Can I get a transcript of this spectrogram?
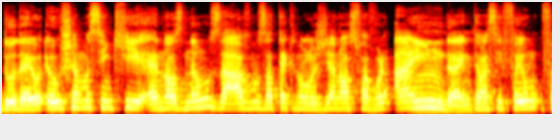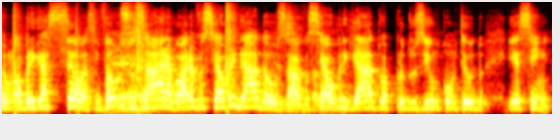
Duda, eu, eu chamo assim que é, nós não usávamos a tecnologia a nosso favor ainda. Então, assim, foi, um, foi uma obrigação. Assim, vamos É. usar, agora você é obrigado a usar. Você é Exatamente. obrigado a produzir um conteúdo. E assim,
